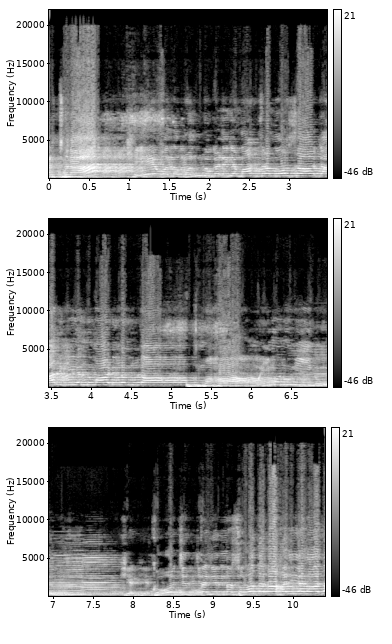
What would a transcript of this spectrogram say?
ಅರ್ಜುನ ಕೇವಲ ಬಂಧುಗಳಿಗೆ ಮಾತ್ರ ಮೋಸ ಗಾರಿಕೆಯನ್ನು ಮಾಡಿದಂತ ಮಹಾ ಮೈಮನು ನೀನು. ಎಕ್ಕೋ ಚಿತ್ತ ನಿನ್ನ ಸೋದರ ಹರಿಯನಾದ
